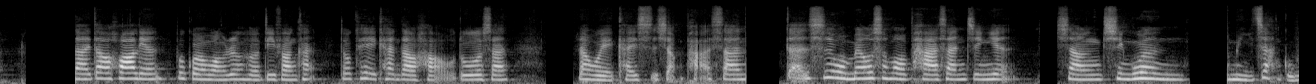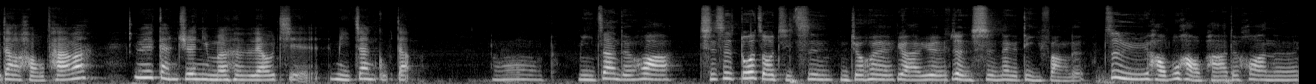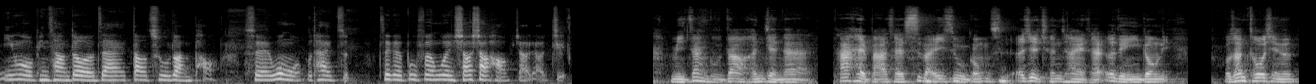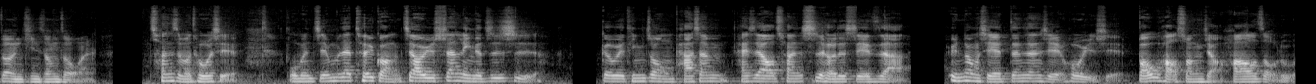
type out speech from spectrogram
来到花莲，不管往任何地方看，都可以看到好多山，让我也开始想爬山。但是我没有什么爬山经验，想请问米站古道好爬吗？因为感觉你们很了解米站古道。哦，米站的话。其实多走几次，你就会越来越认识那个地方了。至于好不好爬的话呢？因为我平常都有在到处乱跑，所以问我不太准。这个部分问小小好比较了解。米藏古道很简单，它海拔才四百一十五公尺，而且全长也才二点一公里。我穿拖鞋的都能轻松走完。穿什么拖鞋？我们节目在推广教育山林的知识。各位听众，爬山还是要穿适合的鞋子啊，运动鞋、登山鞋或雨鞋，保护好双脚，好好走路。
